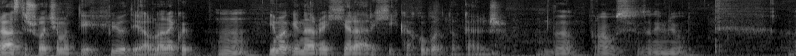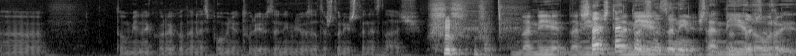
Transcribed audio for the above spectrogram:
rasteš u očima tih ljudi, jel, na nekoj mm. imaginarnoj hjerarhiji, kako god to kažeš. Da, pravo si, zanimljivo. Uh, to mi je neko rekao da ne spominjem tu riječ zanimljivo zato što ništa ne znači. da nije, da nije, šta, šta je da točno zanimljivo? Da nije dobro i,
